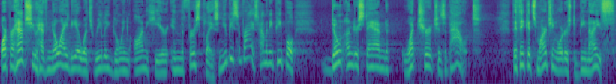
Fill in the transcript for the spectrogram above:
Or perhaps you have no idea what's really going on here in the first place. And you'd be surprised how many people don't understand what church is about. They think it's marching orders to be nice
